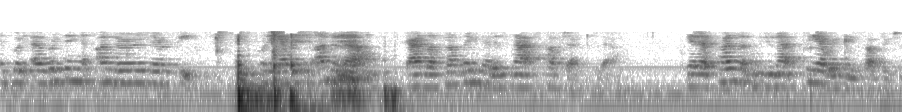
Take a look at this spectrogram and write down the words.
and put everything under their feet. Putting everything under them, God nothing that is not subject to them. Yet at present, we do not see everything subject to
